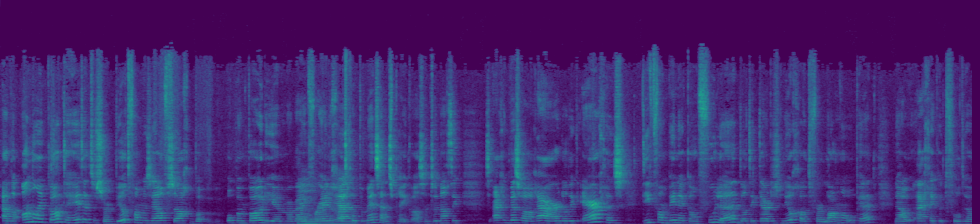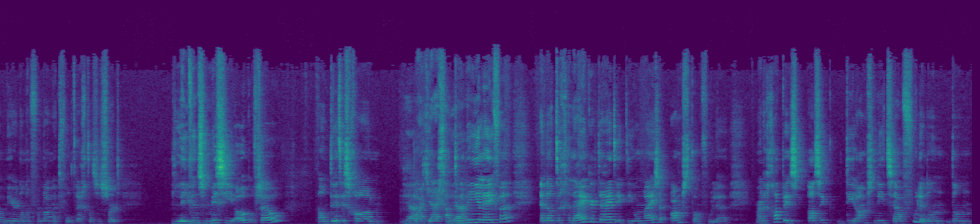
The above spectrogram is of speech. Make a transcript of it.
aan de andere kant de hele tijd een soort beeld van mezelf zag op een podium waarbij ik Mm, voor hele ja. grote groepen mensen aan het spreken was. En toen dacht ik, het is eigenlijk best wel raar dat ik ergens diep van binnen kan voelen dat ik daar dus een heel groot verlangen op heb. Nou, eigenlijk het voelt wel meer dan een verlangen. Het voelt echt als een soort levensmissie ook of zo. Want dit is gewoon Ja. wat jij gaat Ja. doen in je leven. En dat tegelijkertijd ik die onwijze angst kan voelen. Maar de grap is, als ik die angst niet zou voelen, dan, dan,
